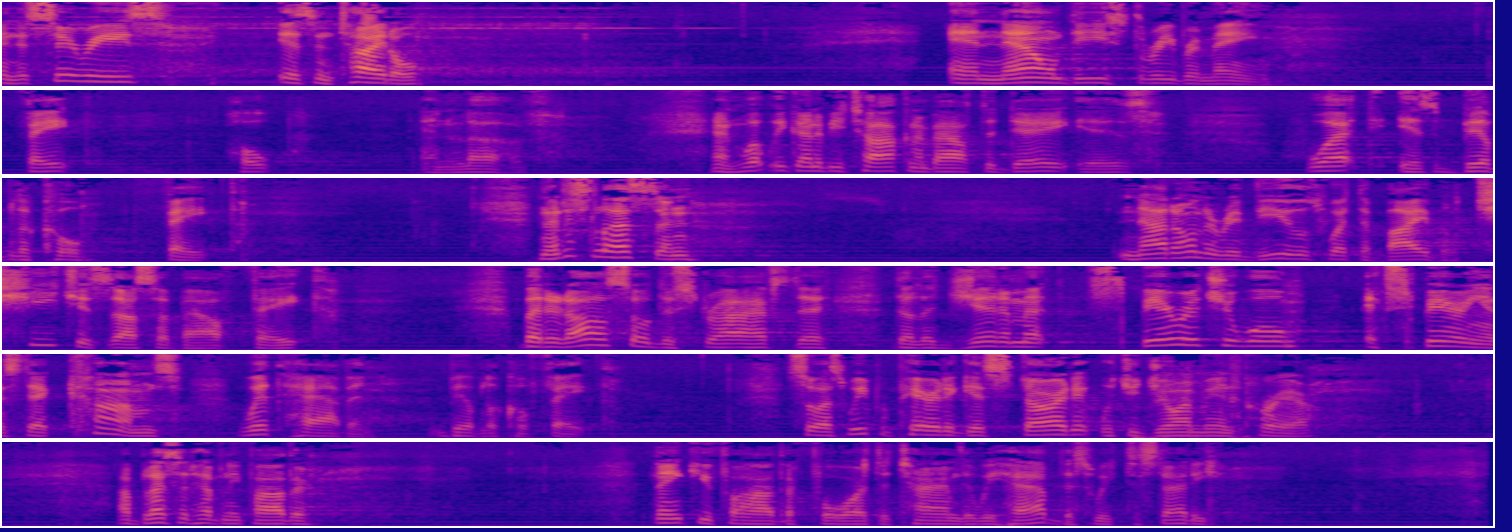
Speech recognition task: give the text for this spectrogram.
And the series is entitled, And Now These Three Remain. Faith, Hope, and Love. And what we're going to be talking about today is what is biblical faith? Now this lesson not only reviews what the Bible teaches us about faith, but it also describes the, the legitimate spiritual experience that comes with having biblical faith. So as we prepare to get started, would you join me in prayer? Our blessed Heavenly Father, thank you, Father, for the time that we have this week to study.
